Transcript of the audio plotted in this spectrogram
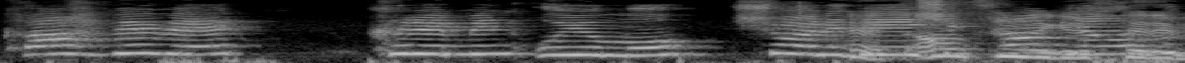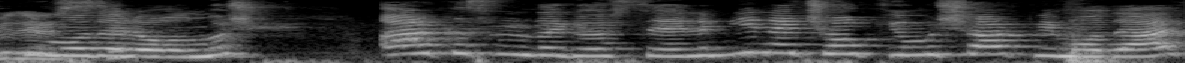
Kahve ve kremin uyumu. Şöyle Evet, değişik tam yazlık bir model olmuş. Arkasını da gösterelim. Yine çok yumuşak bir model.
